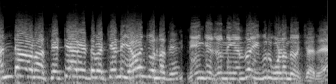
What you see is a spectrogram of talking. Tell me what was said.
அண்டாவை நான் செட்டியார் கிட்ட வச்சேன்னு எவன் சொன்னது? நீங்க சொன்னீங்கன்னா இவரு கொண்டு வச்சாரு.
